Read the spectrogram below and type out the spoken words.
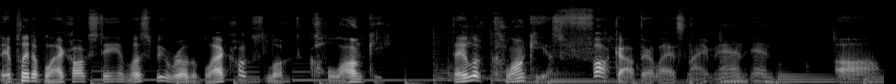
they played a Blackhawks team. Let's be real, the Blackhawks looked clunky. They looked clunky as fuck out there last night, man. And um,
